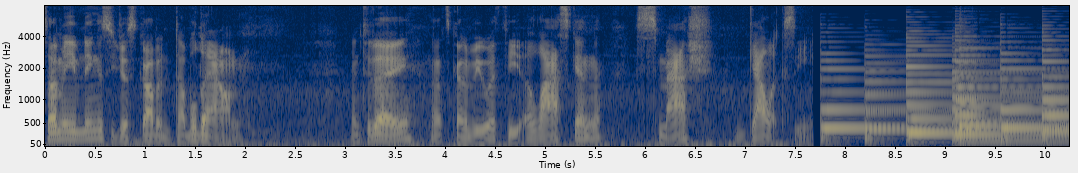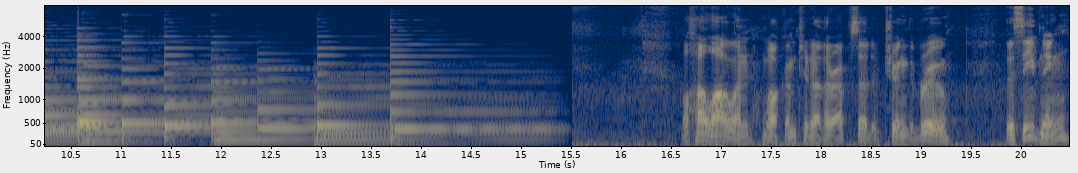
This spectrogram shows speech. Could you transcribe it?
Some evenings you just gotta double down. And today, that's gonna be with the Alaskan Smash Galaxy. Well, hello, and welcome to another episode of Chewing the Brew. This evening,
